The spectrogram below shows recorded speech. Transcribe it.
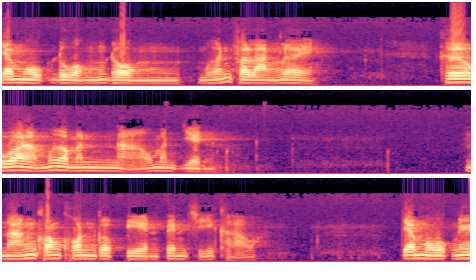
จมูกดวงดงเหมือนฝรั่งเลย คือว่าเมื่อมันหนาวมันเย็น หนังของคนก็เปลี่ยนเป็นสีขาว จมูกนี่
